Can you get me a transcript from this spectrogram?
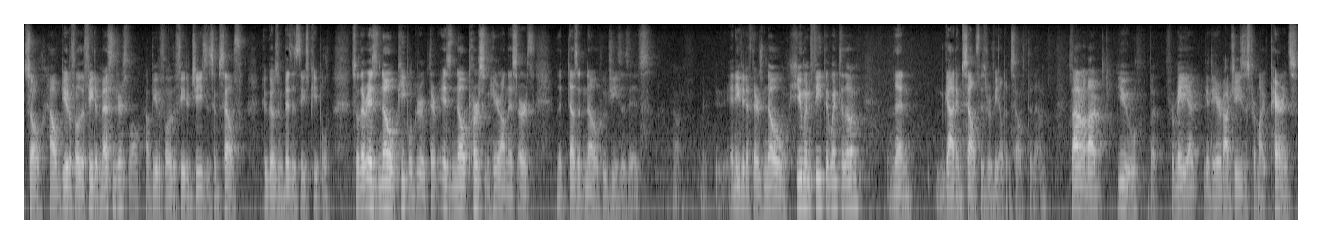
So, how beautiful are the feet of messengers? Well, how beautiful are the feet of Jesus himself who goes and visits these people. So, there is no people group, there is no person here on this earth that doesn't know who Jesus is. Um, and even if there's no human feet that went to them, then God Himself has revealed Himself to them. So, I don't know about you, but for me, I get to hear about Jesus from my parents,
